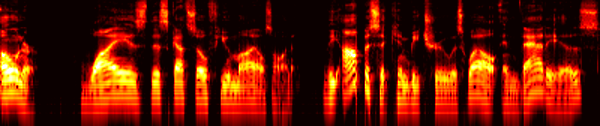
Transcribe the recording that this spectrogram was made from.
owner, why is this got so few miles on it? The opposite can be true as well, and that is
